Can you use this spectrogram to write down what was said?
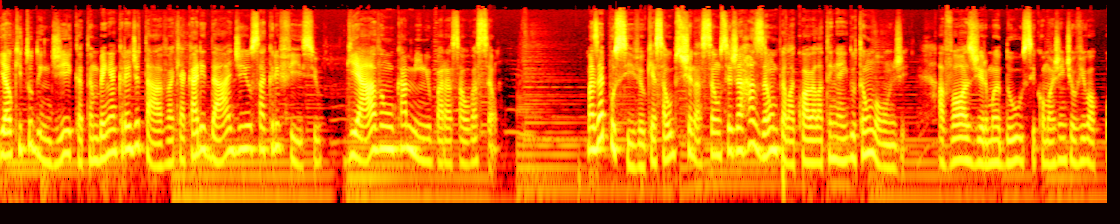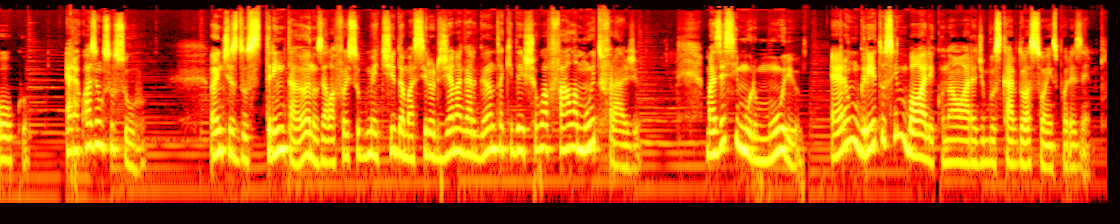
e ao que tudo indica, também acreditava que a caridade e o sacrifício guiavam o caminho para a salvação. Mas é possível que essa obstinação seja a razão pela qual ela tenha ido tão longe. A voz de Irmã Dulce, como a gente ouviu há pouco, era quase um sussurro. Antes dos 30 anos, ela foi submetida a uma cirurgia na garganta que deixou a fala muito frágil. Mas esse murmúrio era um grito simbólico na hora de buscar doações, por exemplo.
